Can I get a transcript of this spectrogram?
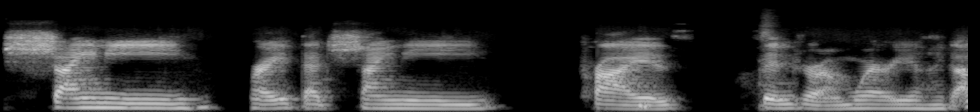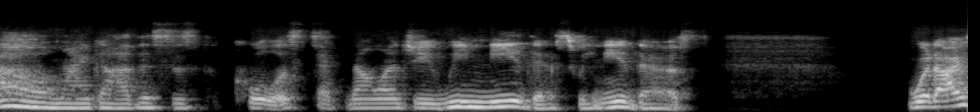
shiny, right? That shiny prize syndrome where you're like, oh my God, this is the coolest technology. We need this. We need this. What I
